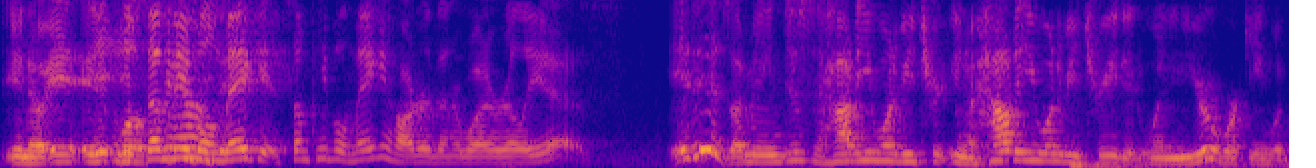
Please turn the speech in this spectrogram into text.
You know, it, it, well, some it people make it. Some people make it harder than what it really is. It is. I mean, just how do you want to be treated? You know, how do you want to be treated when you're working with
